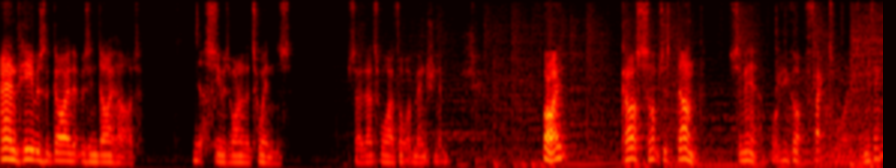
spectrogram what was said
and he was the guy that was in Die Hard. Yes. He was one of the twins, so that's why I thought I'd mention him. All right, cast synopsis done. Samir, what have you got fact wise? Anything?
